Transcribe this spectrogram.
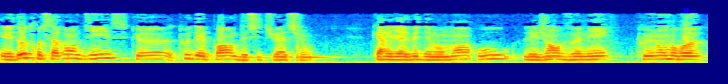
et d'autres savants disent que tout dépend des situations, car il y avait des moments où les gens venaient plus nombreux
